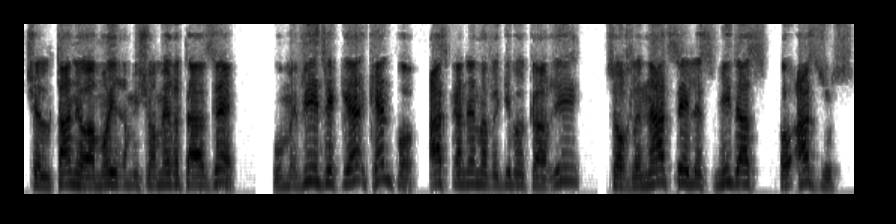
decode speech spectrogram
של טניה או המוירה, מי שאומר את הזה. הוא מביא את זה כן פה, אז כנמה וגיבור כארי, צורך לנאצי לסמידס או אזוס,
